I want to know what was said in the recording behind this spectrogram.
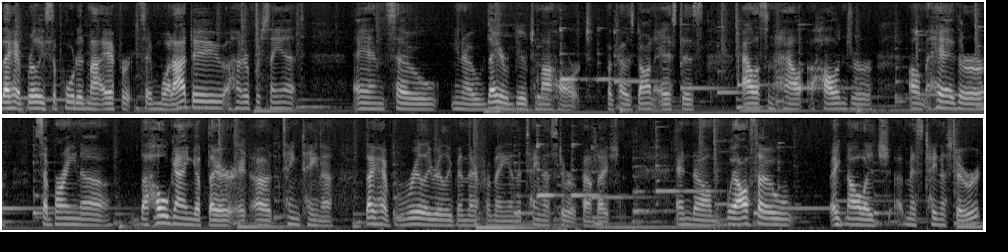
they have really supported my efforts and what I do 100%, and so you know they are dear to my heart because Don Estes, Allison Hollinger, um, Heather, Sabrina, the whole gang up there at uh, Team Tina they have really, really been there for me and the Tina Stewart Foundation. And um, we also acknowledge Miss Tina Stewart.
